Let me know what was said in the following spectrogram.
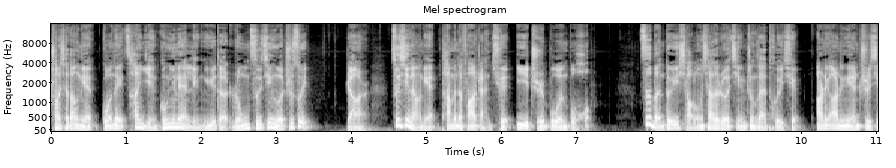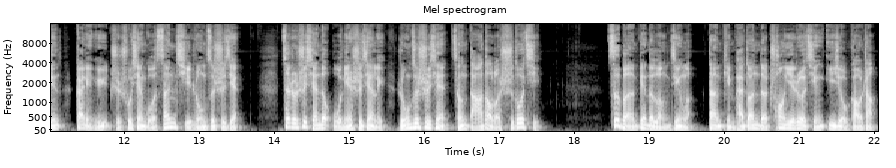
创下当年国内餐饮供应链领域的融资金额之最。然而，最近两年他们的发展却一直不温不火。资本对于小龙虾的热情正在退却。二零二零年至今，该领域只出现过三起融资事件，在这之前的五年时间里，融资事件曾达到了十多起。资本变得冷静了，但品牌端的创业热情依旧高涨。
